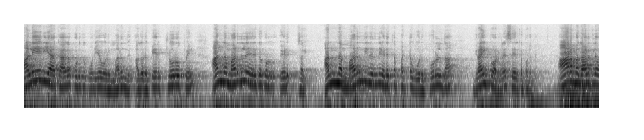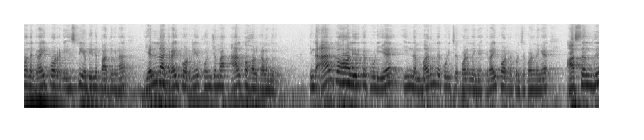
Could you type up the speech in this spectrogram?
மலேரியாக்காக கொடுக்கக்கூடிய ஒரு மருந்து அதோட பேர் குளோரோக்வின் அந்த மருந்தில் இருக்கக்கூடிய எடு சாரி அந்த மருந்திலிருந்து எடுக்கப்பட்ட ஒரு பொருள் தான் கிரைப் வாட்டரில் சேர்க்கப்படுது. ஆரம்ப காலத்தில் வந்த கிரைப் வாட்டருடைய ஹிஸ்ட்ரி எப்படின்னு பார்த்தீங்கன்னா எல்லா கிரைப் வாட்டர்லையும் கொஞ்சமாக ஆல்கஹால் கலந்துருக்கும். இந்த ஆல்கஹால் இருக்கக்கூடிய இந்த மருந்தை குடித்த குழந்தைங்க கிரைப் வாட்டர் குடித்த குழந்தைங்க அசந்து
